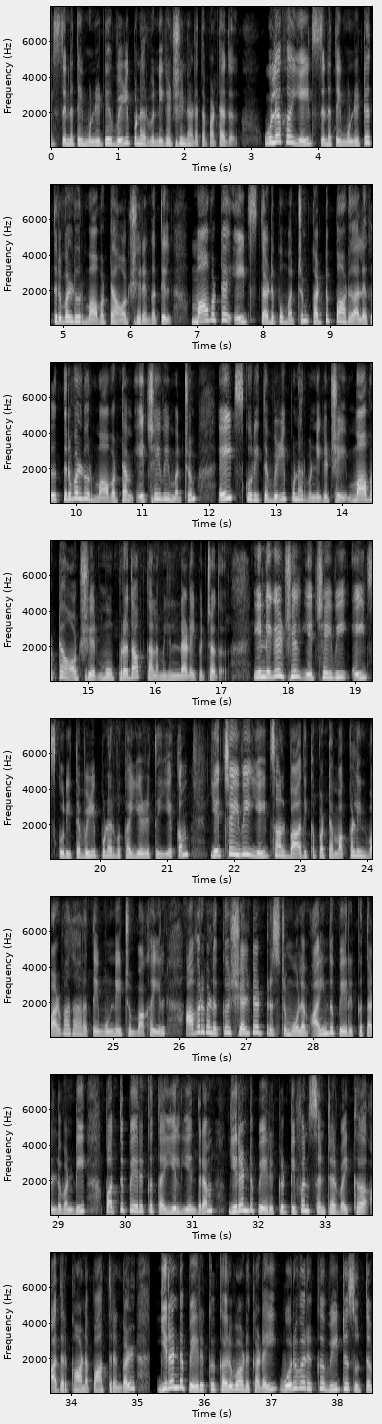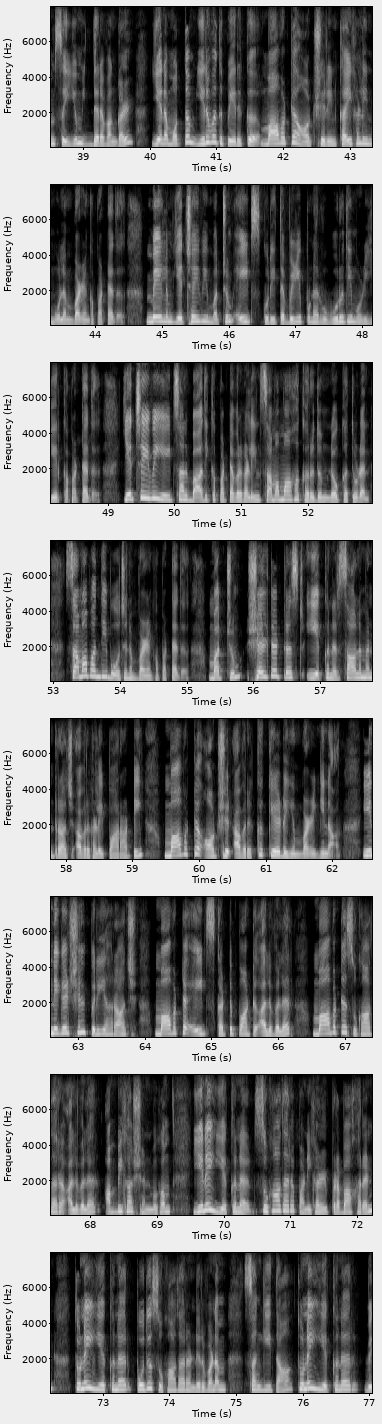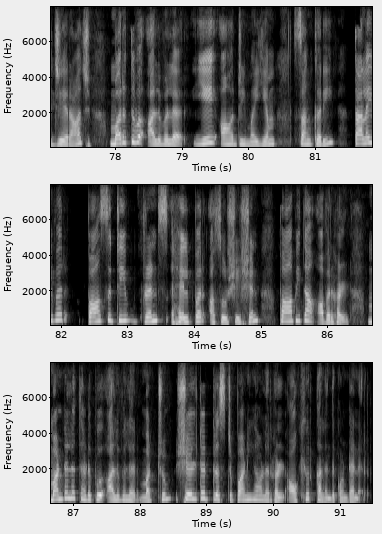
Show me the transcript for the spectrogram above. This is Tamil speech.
தினத்தை முன்னிட்டு விழிப்புணர்வு நிகழ்ச்சி நடத்தப்பட்டது. உலக எய்ட்ஸ் தினத்தை முன்னிட்டு திருவள்ளூர் மாவட்ட ஆட்சியரங்கத்தில் மாவட்ட எய்ட்ஸ் தடுப்பு மற்றும் கட்டுப்பாடு அலகு திருவள்ளூர் மாவட்டம் எச்ஐவி மற்றும் எய்ட்ஸ் குறித்த விழிப்புணர்வு நிகழ்ச்சி மாவட்ட ஆட்சியர் மு. பிரதாப் தலைமையில் நடைபெற்றது. இந்நிகழ்ச்சியில் எச்ஐவி எய்ட்ஸ் குறித்த விழிப்புணர்வு கையெழுத்து இயக்கம் எச்ஐவி எய்ட்ஸால் பாதிக்கப்பட்ட மக்களின் வாழ்வாதாரத்தை முன்னேற்றும் வகையில் அவர்களுக்கு ஷெல்டர் ட்ரஸ்ட் மூலம் ஐந்து பேருக்கு தள்ளுவண்டி பத்து பேருக்கு தையல் இயந்திரம் இரண்டு பேருக்கு டிஃபன் சென்டர் வைக்க அதற்கான பாத்திரங்கள். இரண்டு பேருக்கு கருவாடு கடை ஒருவருக்கு வீட்டு சுத்தம் செய்யும் திரவங்கள் என மொத்தம் இருபது பேருக்கு மாவட்ட ஆட்சியரின் கைகளின் மூலம் வழங்கப்பட்டது. மேலும் எச்ஐவி மற்றும் எய்ட்ஸ் குறித்த விழிப்புணர்வு உறுதிமொழி ஏற்கப்பட்டது. எச்ஐவி எய்ட்ஸால் பாதிக்கப்பட்டவர்களின் சமமாக கருதும் நோக்கத்துடன் சமபந்தி போஜனம் வழங்கப்பட்டது. மற்றும் ஷெல்டர் ட்ரஸ்ட் இயக்குநர் சாலமன் ராஜ் அவர்களை பாராட்டி மாவட்ட ஆட்சியர் அவருக்கு கேடயம் வழங்கினார். நிகழ்ச்சியில் பிரியாராஜ் மாவட்ட எய்ட்ஸ் கட்டுப்பாட்டு அலுவலர் மாவட்ட சுகாதார அலுவலர் அம்பிகா சண்முகம் இணை இயக்குனர் சுகாதார பணிகள் பிரபாகரன் துணை இயக்குனர் பொது சுகாதார நிறுவனம் சங்கீதா துணை இயக்குனர் விஜயராஜ் மருத்துவ அலுவலர் ஏஆர்டி மையம் சங்கரி தலைவர் positive friends helper association Babita அவர்கள் மண்டல தடுப்பு அலுவலர் மற்றும் ஷெல்டர் ட்ரஸ்ட் பணியாளர்கள் ஆகியோர் கலந்து கொண்டனர்.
